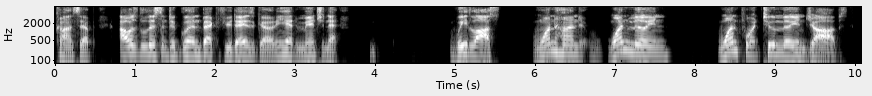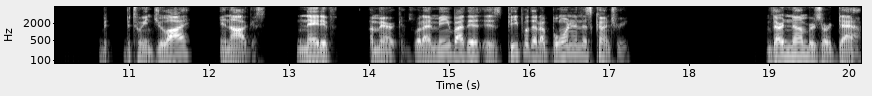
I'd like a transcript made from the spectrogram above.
concept. I was listening to Glenn Beck a few days ago, and he had mentioned that we lost 100, 1 million, 1.2 million jobs be- between July and August, Native Americans. What I mean by this is people that are born in this country, their numbers are down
